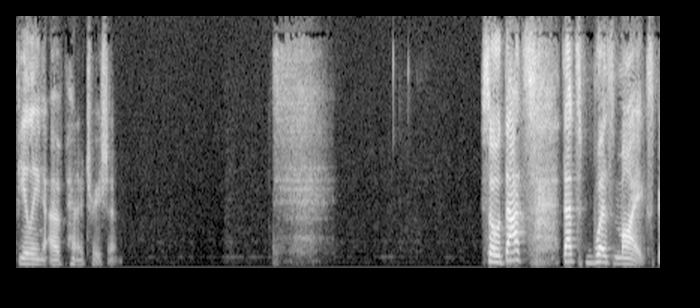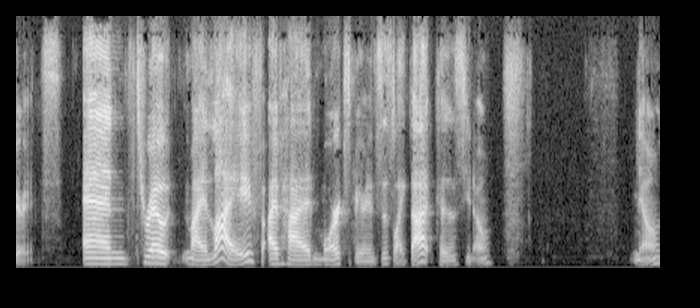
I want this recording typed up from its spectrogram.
feeling of penetration so that's that's was my experience. And throughout my life i've had more experiences like that because you know you know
